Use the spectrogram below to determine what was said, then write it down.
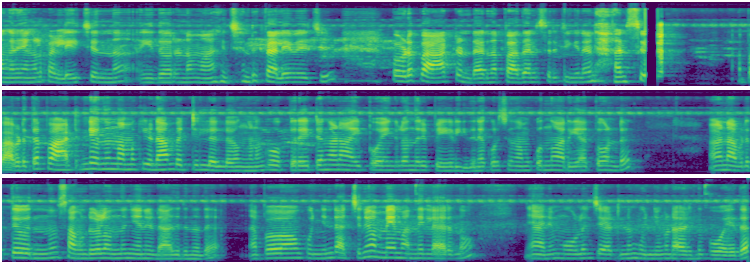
അങ്ങനെ ഞങ്ങൾ പള്ളിയിൽ ചെന്ന് ഇതൊരെണ്ണം വാങ്ങിച്ചെന്റെ തലയിൽ വെച്ചു. അപ്പോൾ അവിടെ പാട്ടുണ്ടായിരുന്നു. അപ്പോൾ അതനുസരിച്ച് ഇങ്ങനെ ഡാൻസ് അപ്പോൾ അവിടുത്തെ പാട്ടിന്റെ ഒന്നും നമുക്ക് ഇടാൻ പറ്റില്ലല്ലോ. അങ്ങനെ കോപ്പിറൈറ്റ് എങ്ങനെ ആയിപ്പോയെങ്കിലും ഒന്നൊരു പേടി. ഇതിനെക്കുറിച്ച് നമുക്കൊന്നും അറിയാത്തതുകൊണ്ട് ആണ് അവിടുത്തെ ഒന്നും സൗണ്ടുകളൊന്നും ഞാൻ ഇടാതിരുന്നത്. അപ്പോൾ കുഞ്ഞിന്റെ അച്ഛനും അമ്മയും വന്നില്ലായിരുന്നു. ഞാനും മോളും ചേട്ടനും കുഞ്ഞും കൂടെ ആയിരുന്നു പോയത്.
